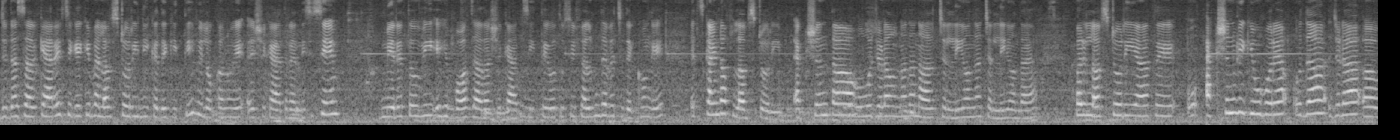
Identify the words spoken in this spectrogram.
ਜਿੱਦਾਂ ਸਰ ਕਹਿ ਰਹੇ ਸੀਗੇ ਕਿ ਮੈਂ ਲਵ ਸਟੋਰੀ ਨਹੀਂ ਕਦੇ ਕੀਤੀ, ਵੀ ਲੋਕਾਂ ਨੂੰ ਇਹ ਇਹ ਸ਼ਿਕਾਇਤ ਰਹਿੰਦੀ ਸੀ। ਸੇਮ ਮੇਰੇ ਤੋਂ ਵੀ ਇਹ ਬਹੁਤ ਜ਼ਿਆਦਾ ਸ਼ਿਕਾਇਤ ਸੀ ਤੇ ਉਹ ਤੁਸੀਂ ਫਿਲਮ ਦੇ ਵਿੱਚ ਦੇਖੋਗੇ it's kind of love story action ਤਾਂ ਉਹ ਜਿਹੜਾ ਉਹਨਾਂ ਦਾ ਨਾਲ ਚੱਲੀ ਆਉਂਦਾ ਚੱਲੀ ਆਉਂਦਾ ਆ, ਪਰ ਲਵ ਸਟੋਰੀ ਆ ਤੇ ਉਹ ਐਕਸ਼ਨ ਵੀ ਕਿਉਂ ਹੋ ਰਿਹਾ, ਉਹਦਾ ਜਿਹੜਾ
